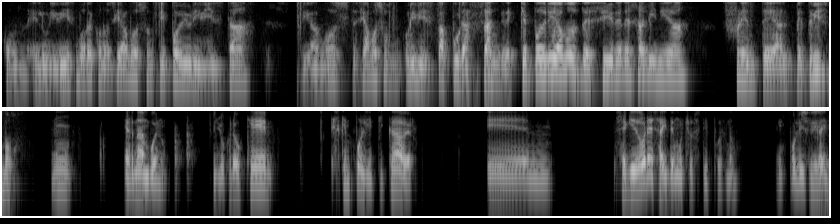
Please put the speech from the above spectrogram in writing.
con el uribismo reconocíamos un tipo de uribista, digamos, decíamos un uribista pura sangre. ¿Qué podríamos decir en esa línea frente al petrismo? Mm, Hernán, bueno, yo creo que es que en política, a ver, em, seguidores hay de muchos tipos, ¿no? En política hay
